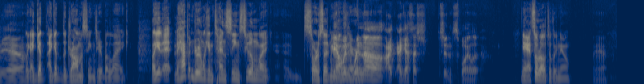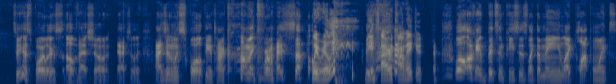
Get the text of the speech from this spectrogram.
yeah. Like I get I get the drama scenes here, but like like it, it happened during like intense scenes too. I'm like sort of set me Yeah. off When there. when uh, I I guess I sh- shouldn't spoil it. yeah, it's still relatively new. Speaking of spoilers of that show, actually, I accidentally spoiled the entire comic for myself. Wait, really? the Yeah. entire comic? Well, okay, bits and pieces, like the main like plot points.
